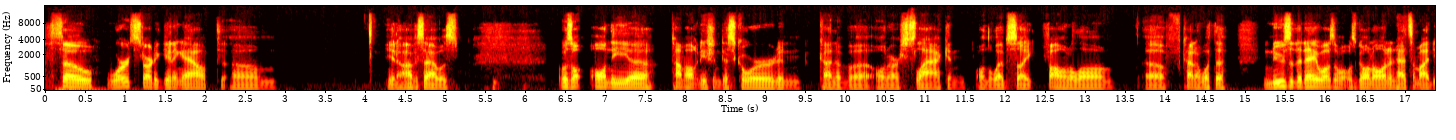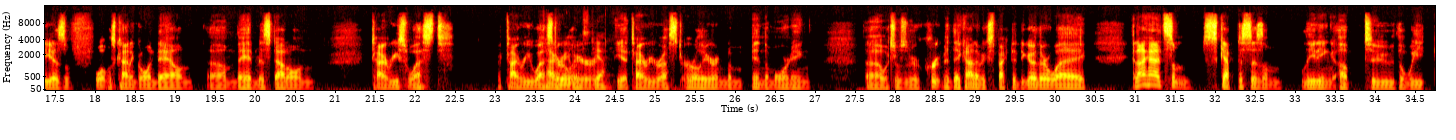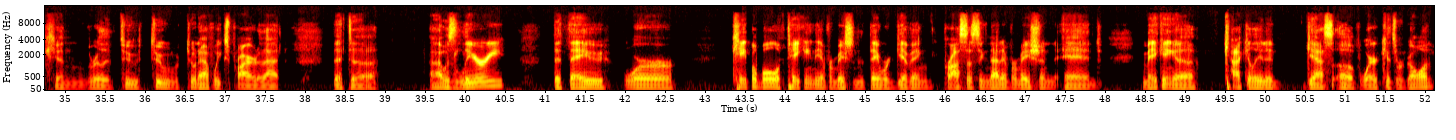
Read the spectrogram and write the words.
so word started getting out. Um, you know, obviously I was was on the uh, Tomahawk Nation Discord and kind of uh, on our Slack and on the website, following along of kind of what the news of the day was and what was going on, and had some ideas of what was kind of going down. Um, they had missed out on Tyrese West Tyree West Tyree earlier. West, yeah. yeah, Tyree West earlier in the in the morning, uh, which was a recruitment they kind of expected to go their way. And I had some skepticism leading up to the week and really two two two and a half weeks prior to that that uh, I was leery that they were capable of taking the information that they were giving, processing that information, and making a calculated guess of where kids were going.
